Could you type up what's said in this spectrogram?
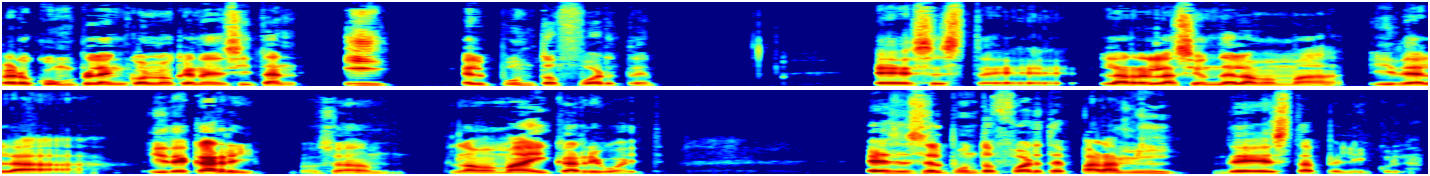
pero cumplen con lo que necesitan y el punto fuerte es este la relación de la mamá y de la y de Carrie, o sea, la mamá y Carrie White. Ese es el punto fuerte para mí de esta película.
